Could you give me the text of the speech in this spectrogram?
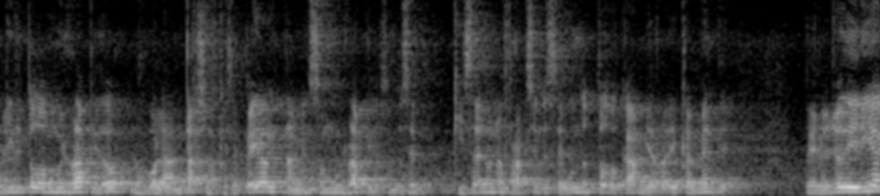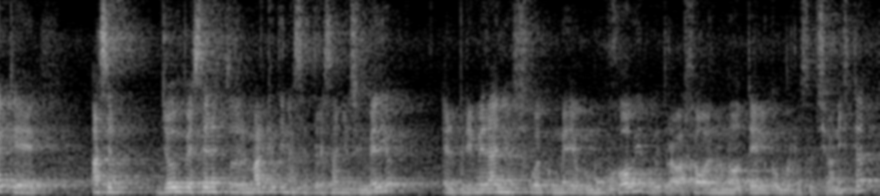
al ir todo muy rápido, los volantazos que se pegan también son muy rápidos. Entonces, quizá en una fracción de segundo todo cambia radicalmente. Pero yo diría que hace, yo empecé en esto del marketing hace tres años y medio. El primer año fue medio como un hobby, porque trabajaba en un hotel como recepcionista.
